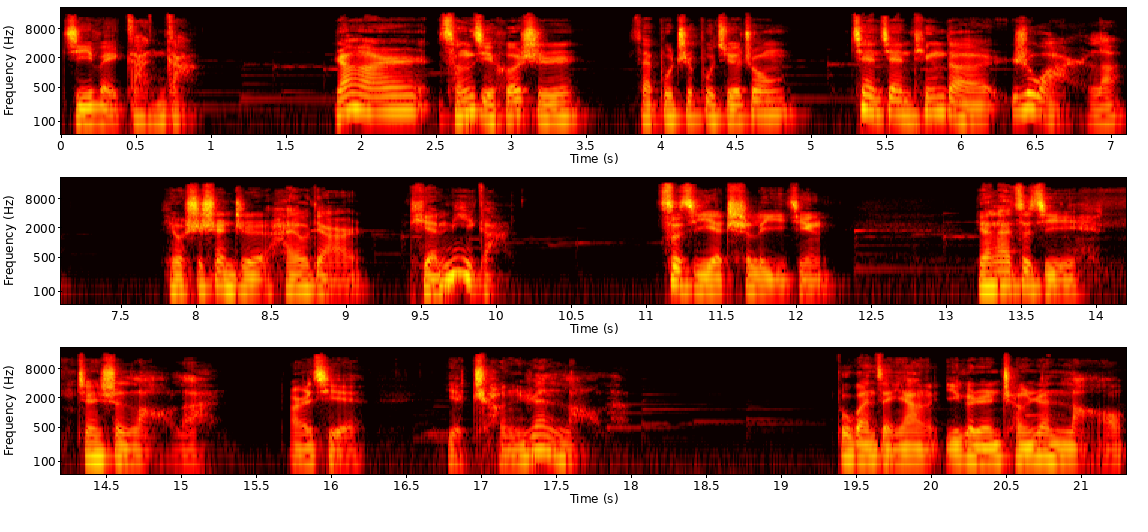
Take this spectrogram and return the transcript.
极为尴尬。然而，曾几何时，在不知不觉中，渐渐听得入耳了，有时甚至还有点甜蜜感。自己也吃了一惊，原来自己真是老了，而且也承认老了。不管怎样，一个人承认老，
